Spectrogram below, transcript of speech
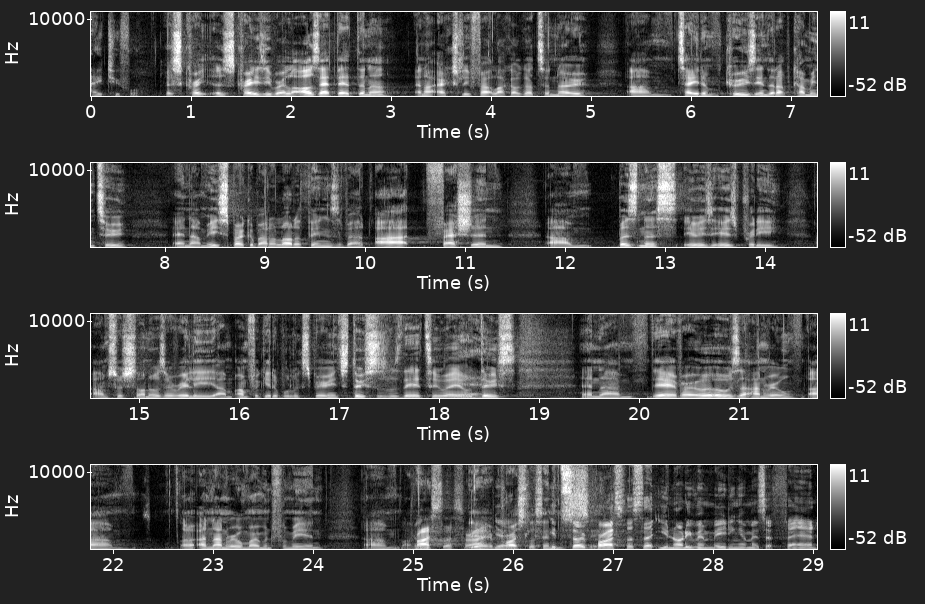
824. It's, cra- it's crazy, bro. Like, I was at that dinner and I actually felt like I got to know um, Tatum. Kuz ended up coming too, and um, he spoke about a lot of things about art, fashion, um, business. It was, it was pretty um, switched on. It was a really um, unforgettable experience. Deuces was there too, eh? Or Yeah. Deuce. And um, yeah, bro, it was an unreal, um, an unreal moment for me. And um, I think- Priceless, right? Yeah, priceless. And it's so priceless that you're not even meeting him as a fan.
